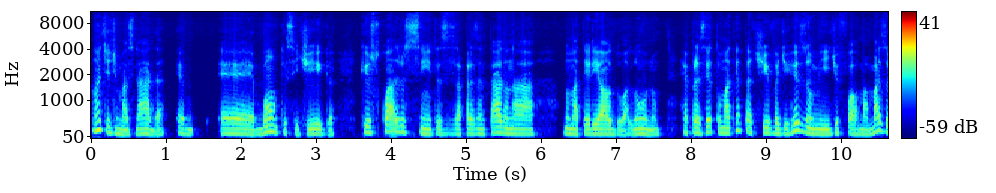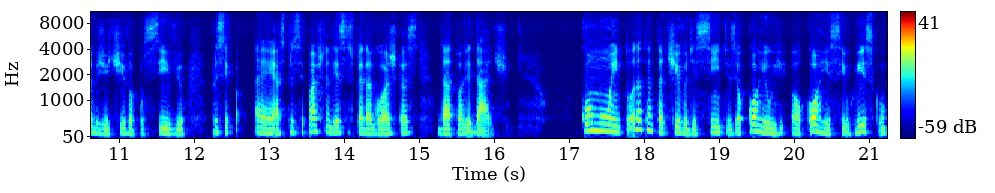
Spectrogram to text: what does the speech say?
Antes de mais nada, é, é bom que se diga que os quadros sínteses apresentados na, no material do aluno representa uma tentativa de resumir de forma mais objetiva possível é, as principais tendências pedagógicas da atualidade. Como em toda tentativa de síntese, ocorre-se ocorre o risco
